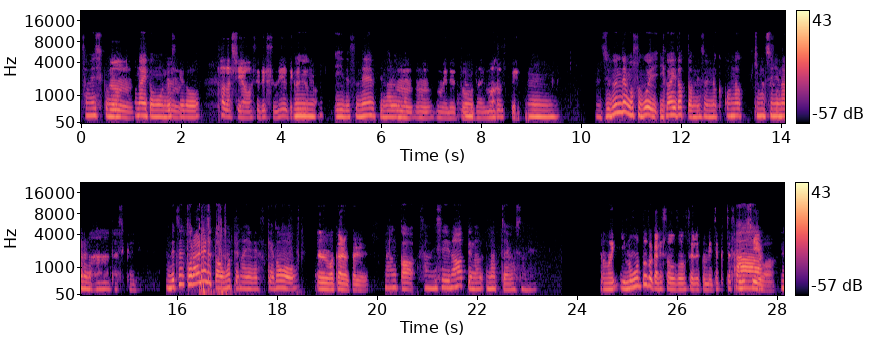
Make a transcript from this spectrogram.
寂しくもうん。ないと思うんですけど、ただ幸せですねってう感じだっん、た。いいですねってなるうんだ。ん、おめでとうございますって。うん。自分でもすごい意外だったんですよね。なんかこんな気持ちになるの。ああ、確かに。別に取られるとは思ってないですけど、うん、わかるわかる。なんか寂しいなってな、なっちゃいましたね。妹とかで想像するとめちゃくちゃ寂しいわ。う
